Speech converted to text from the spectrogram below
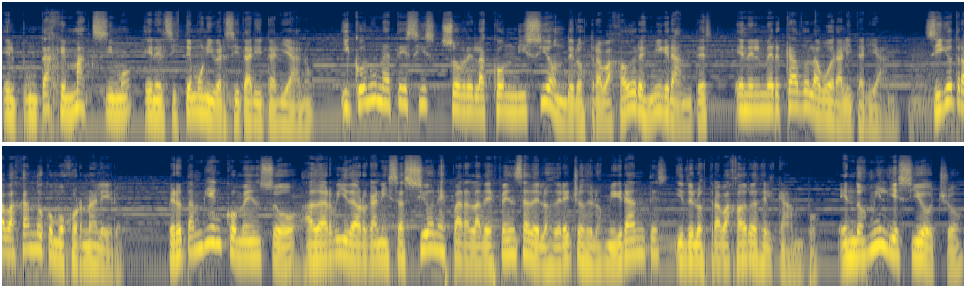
el puntaje máximo en el sistema universitario italiano, y con una tesis sobre la condición de los trabajadores migrantes en el mercado laboral italiano. Siguió trabajando como jornalero, pero también comenzó a dar vida a organizaciones para la defensa de los derechos de los migrantes y de los trabajadores del campo. En 2018,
